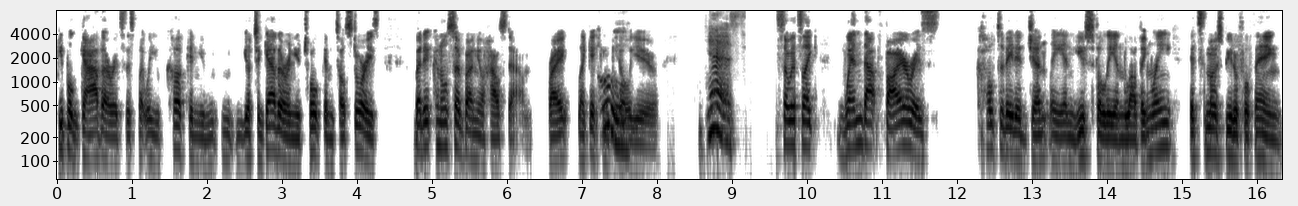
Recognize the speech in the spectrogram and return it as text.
people gather. It's this place where you cook and you, you're together and you talk and tell stories. But it can also burn your house down, right? Like it can Ooh. kill you. Yes. So it's like when that fire is cultivated gently and usefully and lovingly, it's the most beautiful thing.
